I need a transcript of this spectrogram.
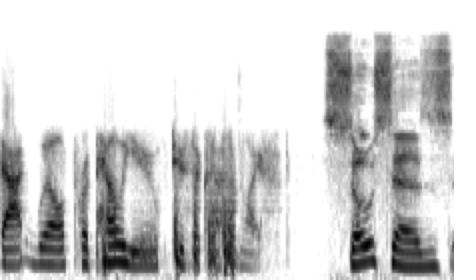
that will propel you to success in life. So says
